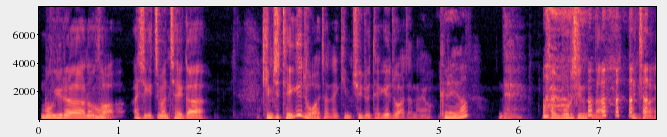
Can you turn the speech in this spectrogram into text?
뭐 유라 아나운서 어. 아시겠지만 제가 김치 되게 좋아하잖아요. 김치류 되게 좋아하잖아요. 그래요? 네. 잘 모르시는구나. 괜찮아요.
